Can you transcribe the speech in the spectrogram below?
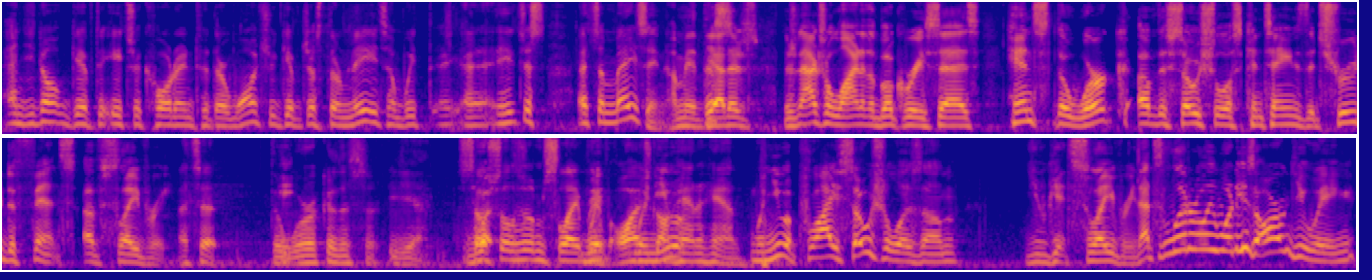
And you don't give to each according to their wants. You give just their needs. And we, and he just, it's amazing. I mean, this, yeah. There's there's an actual line in the book where he says, "Hence, the work of the socialist contains the true defense of slavery." That's it. The he, work of the yeah. Socialism, slavery have always gone you, hand in hand. When you apply socialism you get slavery. That's literally what he's arguing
